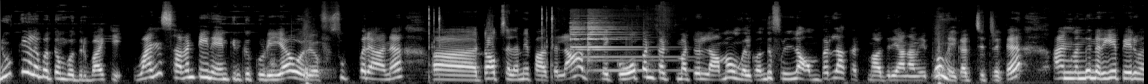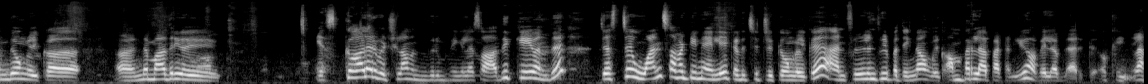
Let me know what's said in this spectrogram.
நூத்தி எழுபத்தொன்பது ரூபாய்க்கு ஒன் செவன்டி நைன்க்கு இருக்கக்கூடிய ஒரு சூப்பரான டாப்ஸ் எல்லாமே பார்த்துடலாம். லைக் ஓப்பன் கட் மட்டும் இல்லாம உங்களுக்கு வந்து ஃபுல்லா அம்பர்லா கட் மாதிரியான அமைப்பு உங்களுக்கு கிடைச்சிட்டு இருக்கு அண்ட் வந்து நிறைய பேர் வந்து உங்களுக்கு இந்த மாதிரி எஸ்காலர் வச்சுலாம் வந்து விரும்புறீங்களா ஸோ அதுக்கே வந்து ஜஸ்ட் ஒன் செவன்ட்டி நைன்லேயே கிடைச்சிட்டு இருக்கு உங்களுக்கு. அண்ட் ஃபுல் அண்ட் ஃபுல் பார்த்தீங்கன்னா உங்களுக்கு அம்பர்லா பேட்டர்லையும் அவைலபிளா இருக்கு. ஓகேங்களா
